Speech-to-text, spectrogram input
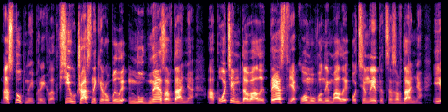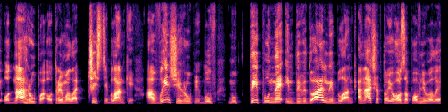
Наступний приклад: всі учасники робили нудне завдання, а потім давали тест, в якому вони мали оцінити це завдання. І одна група отримала чисті бланки, а в іншій групі був ну типу не індивідуальний бланк, а начебто його заповнювали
